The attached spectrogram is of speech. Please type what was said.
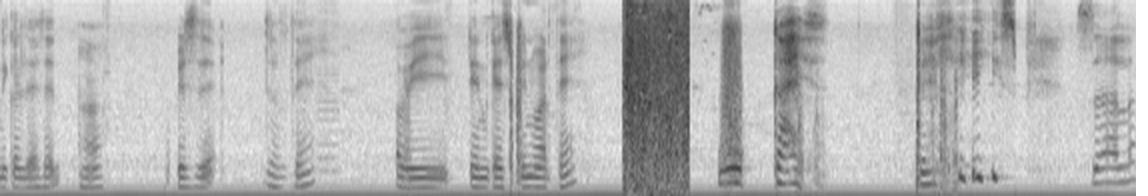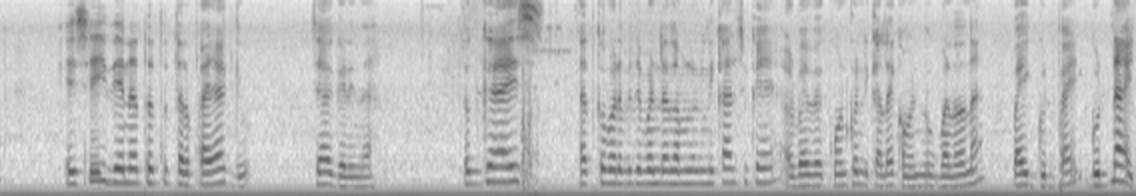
निकल जाए शायद। हाँ। फिर से चलते हैं। अभी टेन का स्पिन मारते हैं। वो गैस पहले साला, ऐसे ही देना था तो तरपाया क्यों? जा गरीना तो गैस रात को बड़े बजे बंडल हम लोग निकाल चुके हैं। और भाई भाई कौन कौन निकाला है? कमेंट में बताना। Bye good bye good night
